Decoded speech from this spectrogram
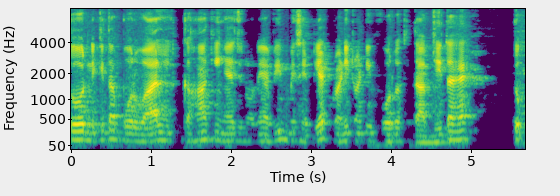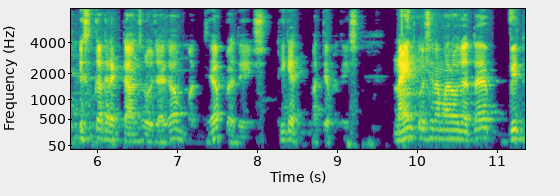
तो निकिता पोरवाल कहाँ की हैं जिन्होंने अभी मिस इंडिया 2024 का खिताब जीता है? तो इसका करेक्ट आंसर हो जाएगा मध्य प्रदेश, ठीक है? मध्य प्रदेश। नाइन्थ क्वेश्चन हमारा हो जाता है with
